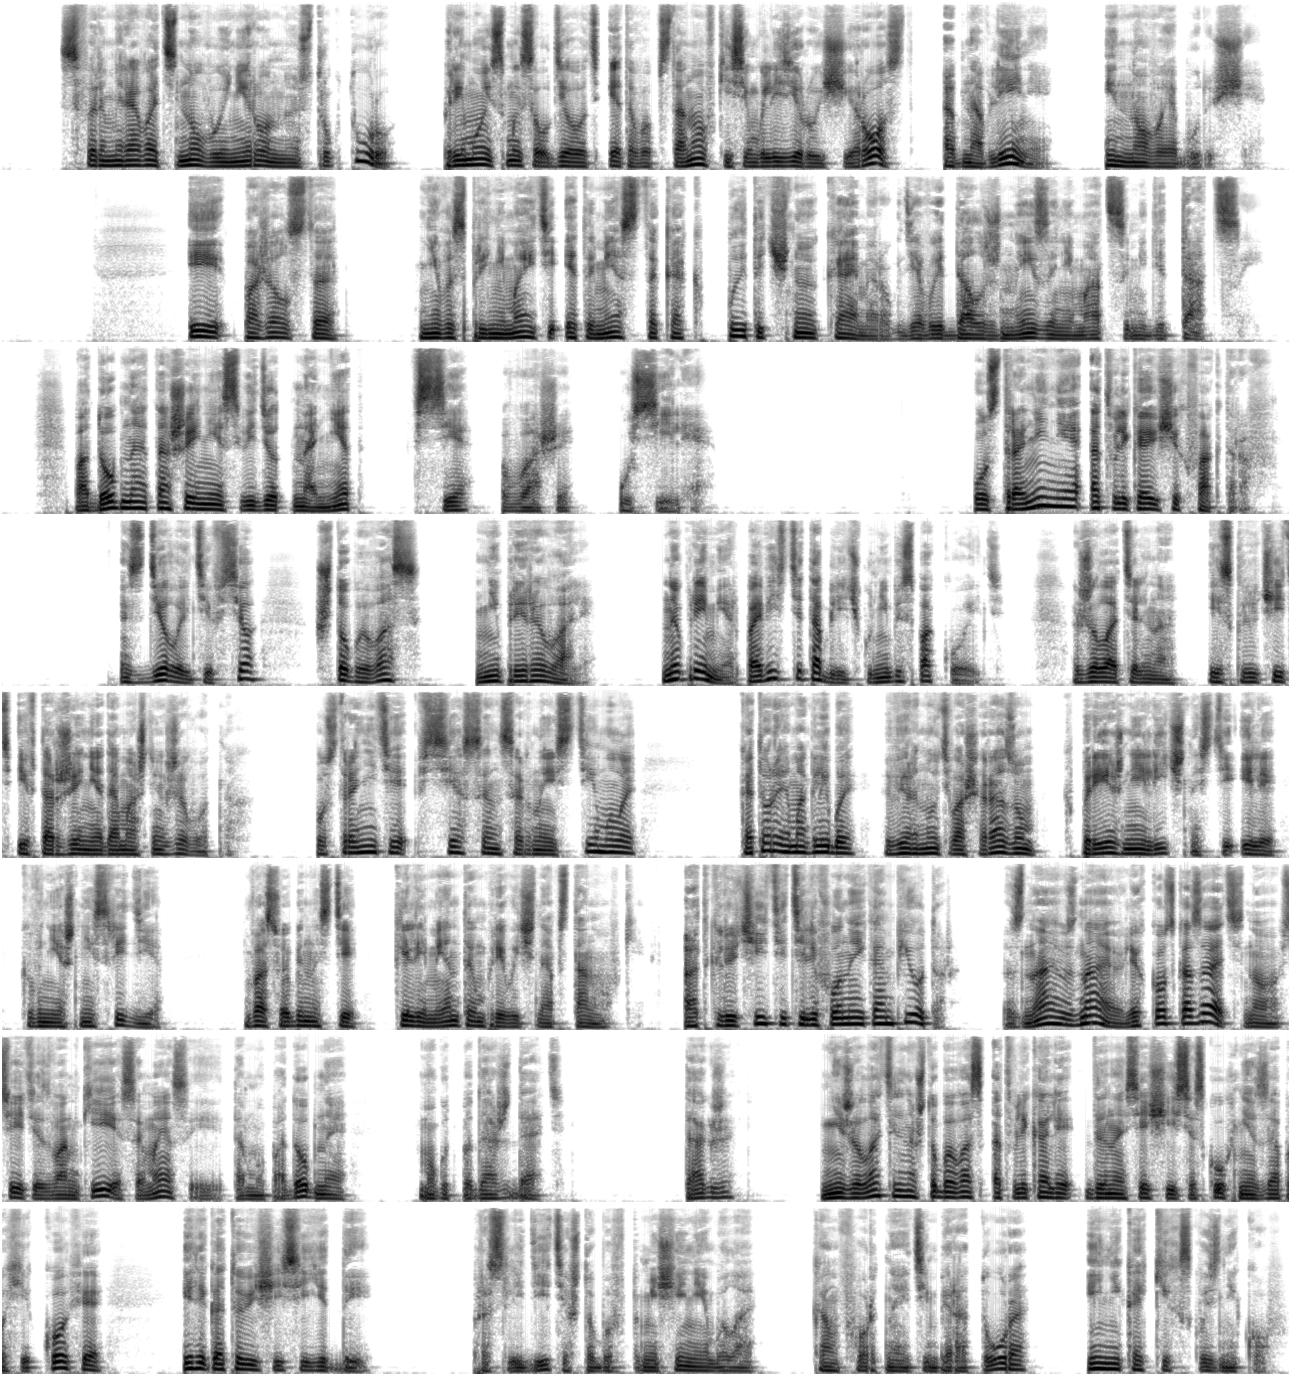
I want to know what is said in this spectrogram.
сформировать новую нейронную структуру, прямой смысл делать это в обстановке, символизирующей рост, обновление и новое будущее. И, пожалуйста, не воспринимайте это место как пыточную камеру, где вы должны заниматься медитацией. Подобное отношение сведет на нет все ваши усилия. Устранение отвлекающих факторов. Сделайте все, чтобы вас не прерывали. Например, повесьте табличку «Не беспокоить». Желательно исключить и вторжение домашних животных. Устраните все сенсорные стимулы, которые могли бы вернуть ваш разум к прежней личности или к внешней среде, в особенности к элементам привычной обстановки. Отключите телефон и компьютер. Знаю, знаю, легко сказать, но все эти звонки, СМС и тому подобное могут подождать. Также нежелательно, чтобы вас отвлекали доносящиеся с кухни запахи кофе или готовящейся еды. Проследите, чтобы в помещении была комфортная температура и никаких сквозняков.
